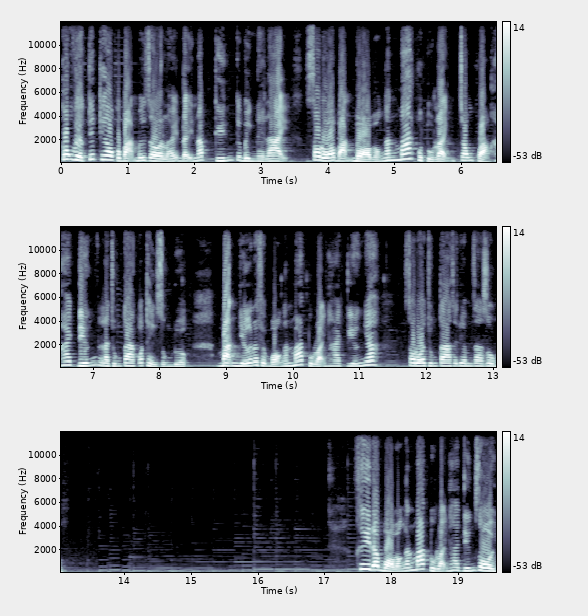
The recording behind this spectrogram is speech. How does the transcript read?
Công việc tiếp theo của bạn bây giờ là hãy đậy nắp kín cái bình này lại. Sau đó bạn bỏ vào ngăn mát của tủ lạnh trong khoảng 2 tiếng là chúng ta có thể dùng được. Bạn nhớ là phải bỏ ngăn mát tủ lạnh 2 tiếng nhé. Sau đó chúng ta sẽ đem ra dùng. Khi đã bỏ vào ngăn mát tủ lạnh 2 tiếng rồi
